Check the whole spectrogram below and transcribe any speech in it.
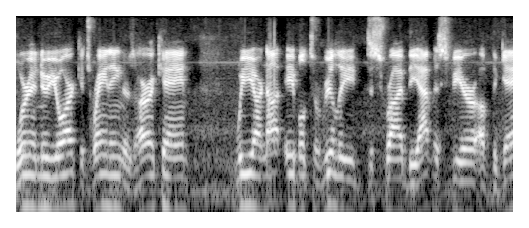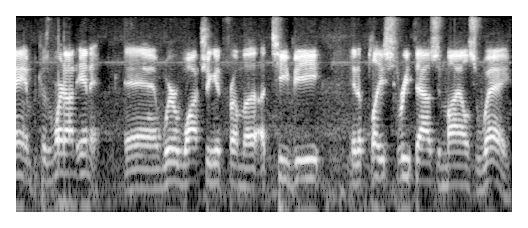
we're in New York. It's raining. There's a hurricane. We are not able to really describe the atmosphere of the game because we're not in it, and we're watching it from a, a TV in a place 3,000 miles away.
